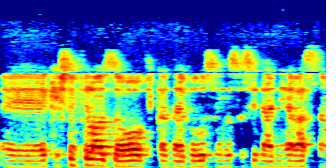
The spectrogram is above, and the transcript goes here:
é, a questão filosófica da evolução da sociedade em relação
